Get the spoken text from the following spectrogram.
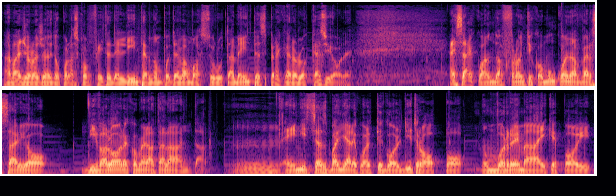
a maggior ragione dopo la sconfitta dell'Inter non potevamo assolutamente sprecare l'occasione. E sai, quando affronti comunque un avversario di valore come l'Atalanta mm, e inizi a sbagliare qualche gol di troppo, non vorrei mai che poi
